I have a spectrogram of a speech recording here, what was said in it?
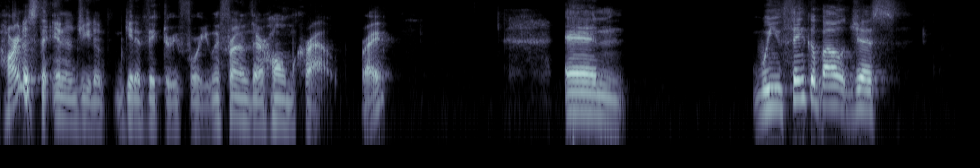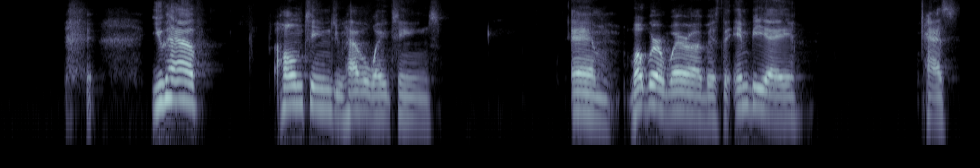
harness the energy to get a victory for you in front of their home crowd, right? And when you think about just you have home teams, you have away teams, and what we're aware of is the NBA has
